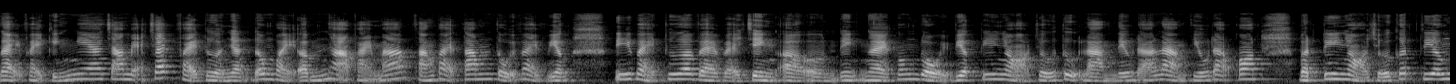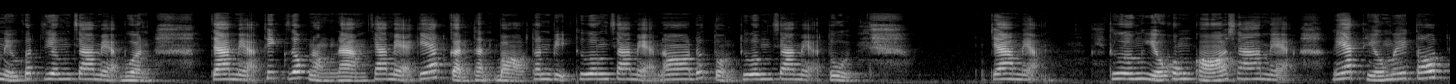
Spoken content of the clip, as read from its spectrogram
dạy phải kính nghe, cha mẹ trách phải thừa nhận, đông phải ấm, hạ phải mát, sáng phải tăm, tối phải viếng, đi phải thưa, về phải trình, ở ổn định, nghề không đổi, việc ti nhỏ chớ tự làm, nếu đã làm thiếu đạo con, vật ti nhỏ chớ cất riêng, nếu cất riêng cha mẹ buồn, Cha mẹ thích dốc lòng làm, cha mẹ ghét cẩn thận bỏ thân bị thương, cha mẹ no đức tổn thương, cha mẹ tủi. Cha mẹ thương hiếu không có, cha mẹ ghét thiếu mới tốt,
